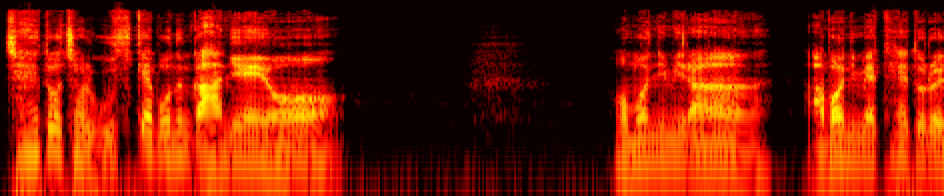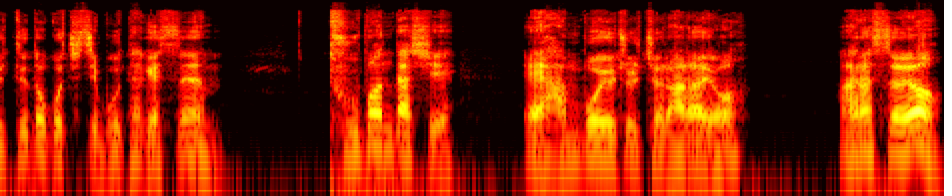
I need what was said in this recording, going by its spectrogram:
쟤도 절 우습게 보는 거 아니에요. 어머님이랑 아버님의 태도를 뜯어고치지 못하겠음 두 번 다시 애 안 보여줄 줄 알아요. 알았어요?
